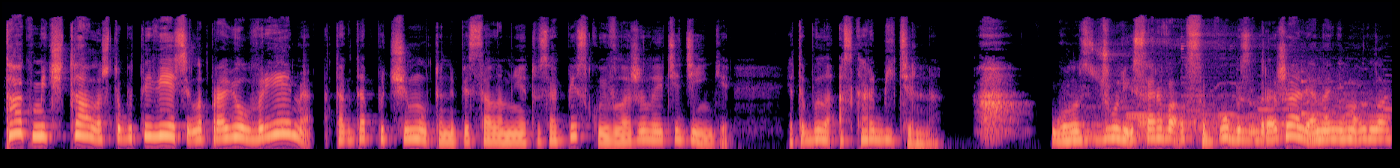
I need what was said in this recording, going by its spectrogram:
так мечтала, чтобы ты весело провел время. А тогда почему ты написала мне эту записку и вложила эти деньги? Это было оскорбительно. Голос Джулии сорвался, губы задрожали, она не могла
